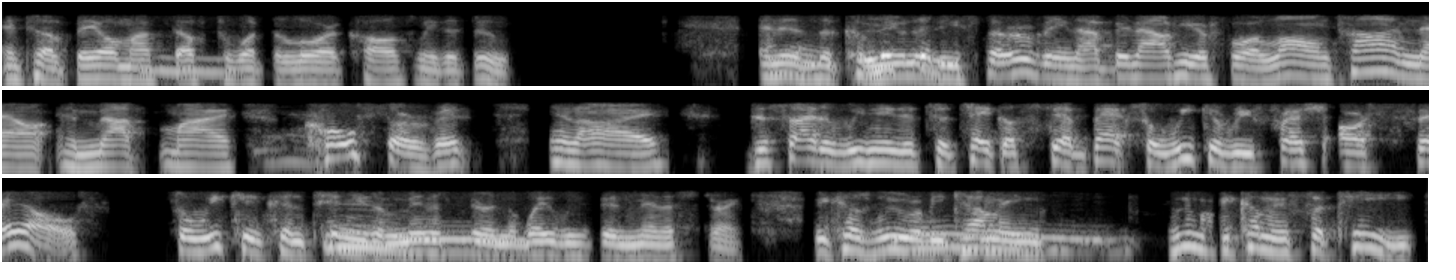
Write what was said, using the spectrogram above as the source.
and to avail myself to Mm. what the Lord calls me to do. And in Oh, the community listen. serving, I've been out here for a long time now, and my my co-servant and I decided we needed to take a step back so we could refresh ourselves, so we can continue to minister in the way we've been ministering, because we were becoming Mm. we were becoming fatigued,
